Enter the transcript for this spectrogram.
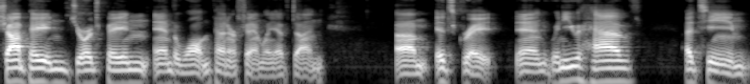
Sean Payton, George Paton, and the Walton Penner family have done. Um, it's great, and when you have a team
